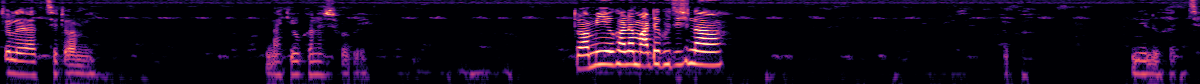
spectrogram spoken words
চলে যাচ্ছে তো আমি নাকি ওখানে শোবে? টমি ওখানে মাঠে খুঁজিস না। নীলু খাচ্ছে।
